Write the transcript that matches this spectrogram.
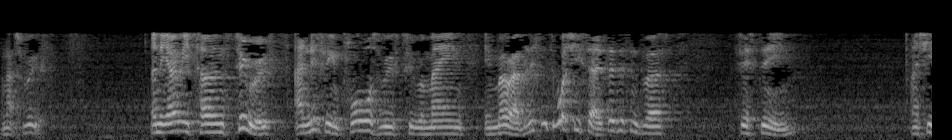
And that's Ruth. And Naomi turns to Ruth and literally implores Ruth to remain in Moab. Listen to what she says. Says this in verse 15. And she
